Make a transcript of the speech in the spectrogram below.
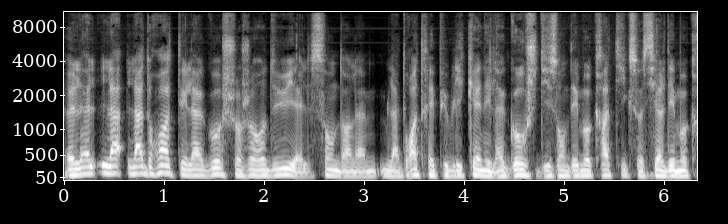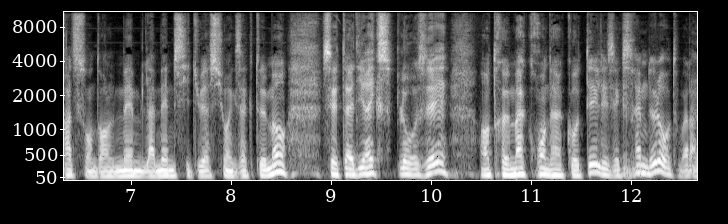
la, la, la, droite et la gauche aujourd'hui, elles sont dans la, la, droite républicaine et la gauche, disons démocratique, social-démocrate, sont dans le même la même situation exactement, c'est-à-dire exploser entre Macron d'un côté et les extrêmes de l'autre. Voilà.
